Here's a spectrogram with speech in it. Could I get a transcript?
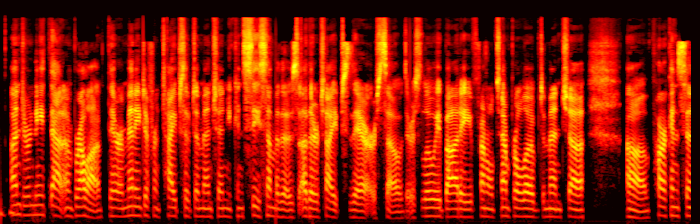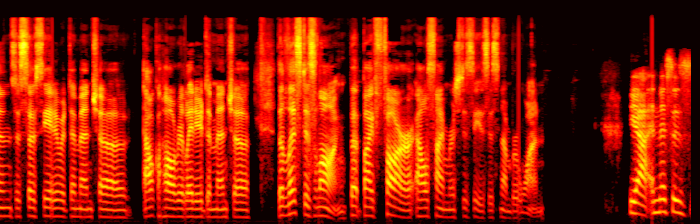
Mm-hmm. underneath that umbrella, there are many different types of dementia. You can see some of those other types there. So there's Lewy body, frontal temporal lobe dementia, uh, Parkinson's associated with dementia, alcohol related dementia. The list is long, but by far, Alzheimer's disease is number one. Yeah, and this is,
